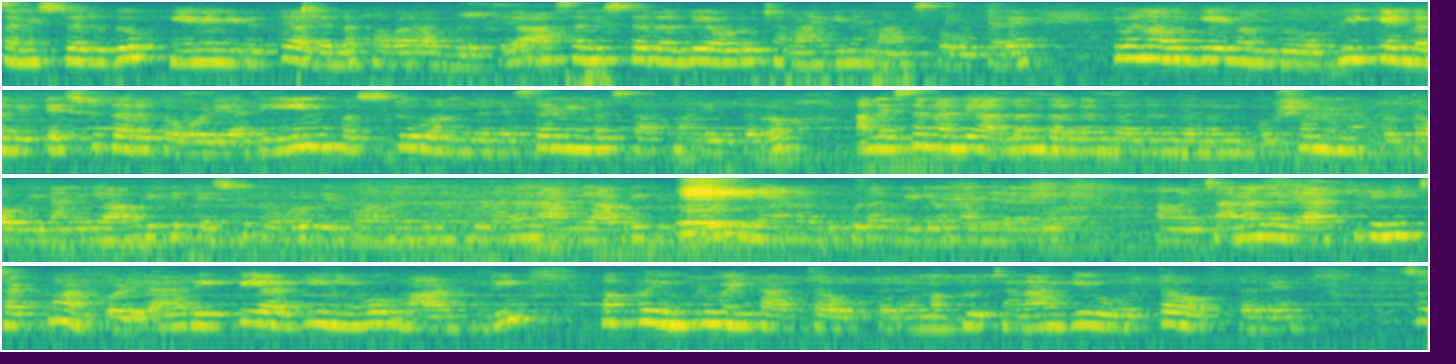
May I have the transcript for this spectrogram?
ಸೆಮಿಸ್ಟರ್ದು ಏನೇನಿರುತ್ತೆ ಅದೆಲ್ಲ ಕವರ್ ಆಗಿಬಿಡುತ್ತೆ. ಆ ಸೆಮಿಸ್ಟರಲ್ಲಿ ಅವರು ಚೆನ್ನಾಗಿನೇ ಮಾರ್ಕ್ಸ್ ತೊಗೊಳ್ತಾರೆ. ಇವನ್ ಅವ್ರಿಗೆ ಒಂದು ವೀಕೆಂಡಲ್ಲಿ ಟೆಸ್ಟ್ ಥರ ತೊಗೊಳ್ಳಿ. ಅದೇನು ಫಸ್ಟು ಒಂದು ಲೆಸನಿಂದ ಸ್ಟಾರ್ಟ್ ಮಾಡಿರ್ತಾರೋ, ಆ ಲೆಸನಲ್ಲಿ ಅಲ್ಲೊಂದು ಅಲ್ಲೊಂದು ಅಲ್ಲೊಂದು ಅಲ್ಲೊಂದು ಕ್ವಶನನ್ನು ಕೊಡ್ತಾ ಹೋಗಿ. ನಾನು ಯಾವ ರೀತಿ ಟೆಸ್ಟ್ ತೊಗೊಳ್ಬೇಕು ಅನ್ನೋದನ್ನು ಕೂಡ ನಾನು ಯಾವ ರೀತಿ ತೊಗೊಳ್ತೀನಿ ಅನ್ನೋದು ಕೂಡ ವಿಡಿಯೋ ನನ್ನಲ್ಲಿ ಚಾನಲಲ್ಲಿ ಹಾಕಿದ್ದೀನಿ ಚೆಕ್ ಮಾಡ್ಕೊಳ್ಳಿ. ಆ ರೀತಿಯಾಗಿ ನೀವು ಮಾಡಿ ಮಕ್ಕಳು ಇಂಪ್ರೂವ್ಮೆಂಟ್ ಆಗ್ತಾ ಹೋಗ್ತಾರೆ. ಮಕ್ಕಳು ಚೆನ್ನಾಗಿ ಓದ್ತಾ ಹೋಗ್ತಾರೆ. ಸೊ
